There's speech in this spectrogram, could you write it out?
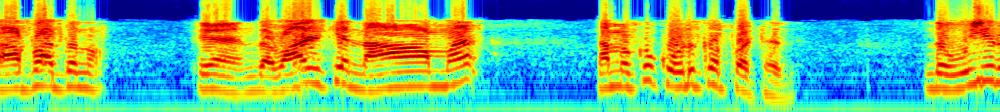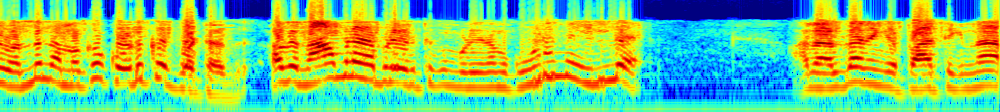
காப்பாத்தணும். ஏன்? இந்த வாழ்க்கை நாம நமக்கு கொடுக்கப்பட்டது. இந்த உயிர் வந்து நமக்கு கொடுக்கப்பட்டது. அது நாமளே அப்படி எடுத்துக்க முடியும்? நமக்கு உரிமை இல்லை. அதனாலதான் நீங்க பாத்தீங்கன்னா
